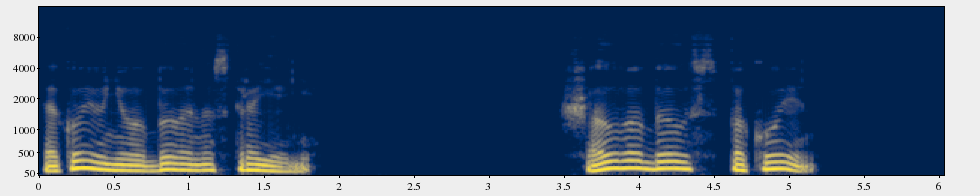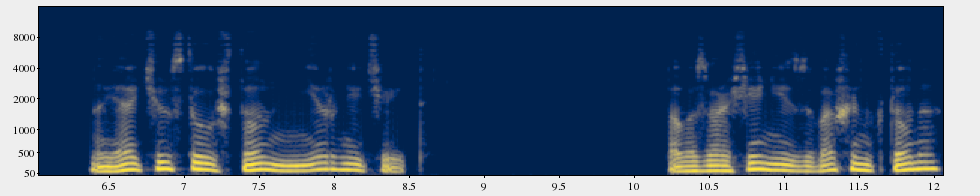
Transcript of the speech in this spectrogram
какое у него было настроение? Шалва был спокоен, но я чувствовал, что он нервничает. По возвращении из Вашингтона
